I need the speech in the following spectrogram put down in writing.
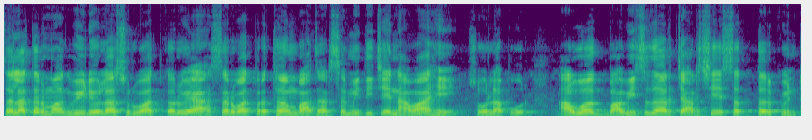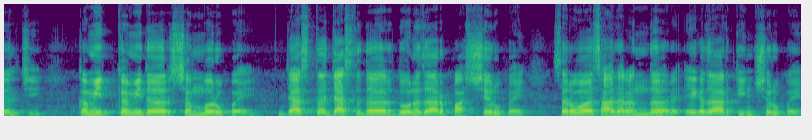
चला तर मग व्हिडिओला सुरुवात करूया. सर्वात प्रथम बाजार समितीचे नाव आहे सोलापूर. आवक बावीस हजार चारशे सत्तर क्विंटलची. कमीत कमी दर शंभर रुपये. जास्त जास्त दर दोन हजार पाचशे रुपये. सर्वसाधारण दर एक हजार तीनशे रुपये.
